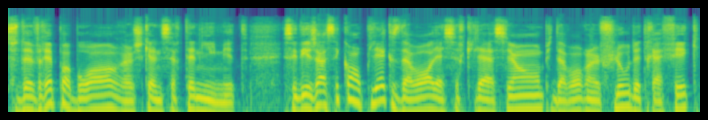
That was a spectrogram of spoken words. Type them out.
tu devrais pas boire jusqu'à une certaine limite. C'est déjà assez complexe d'avoir la circulation puis d'avoir un flot de trafic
